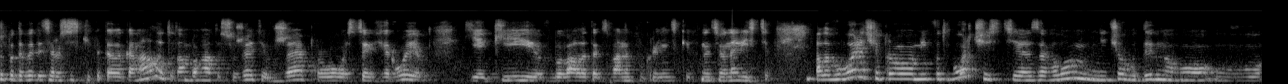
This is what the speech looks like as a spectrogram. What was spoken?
якщо подивитися російські телеканали, то там багато сюжетів вже про ось цих героїв, які вбивали так званих українських націоналістів. Але говорячи про міфотворчість, е, загалом нічого дивного у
